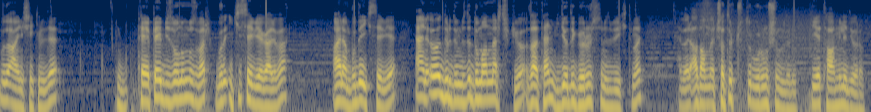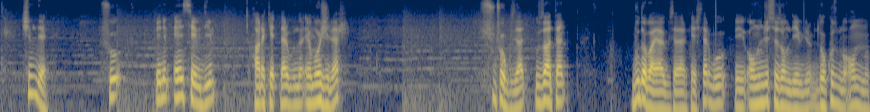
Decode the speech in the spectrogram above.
Bu da aynı şekilde. PP bizonumuz var. Bu da 2 seviye galiba. Aynen bu da 2 seviye. Yani öldürdüğümüzde dumanlar çıkıyor. Zaten videoda görürsünüz büyük ihtimal. Böyle adamları çatır çutur vurmuşumdur diye tahmin ediyorum. Şimdi şu benim en sevdiğim hareketler bunlar emojiler. Şu çok güzel. Bu zaten bu da bayağı güzel arkadaşlar. Bu e, 10. sezon diyebilirim. 9 mu 10 mu?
